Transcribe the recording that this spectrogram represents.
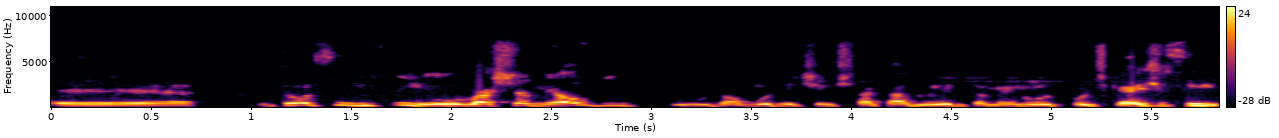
É, então, assim, enfim, o Rasha Melvin, o Dalmur já tinha destacado ele também no outro podcast, assim,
